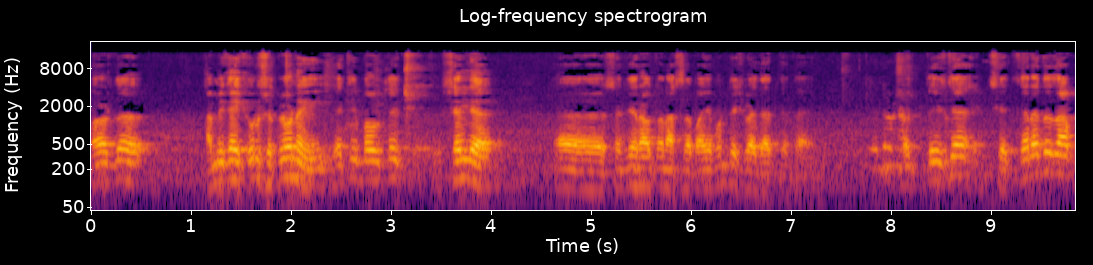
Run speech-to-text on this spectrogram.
मला वाटतं आम्ही काही करू शकलो नाही याची बहुतेक शल्य संजय राऊतांना असलं पाहिजे पण ते शिवाय त्यात देत आहे पण त्याच्या शेतकऱ्याचाच आप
